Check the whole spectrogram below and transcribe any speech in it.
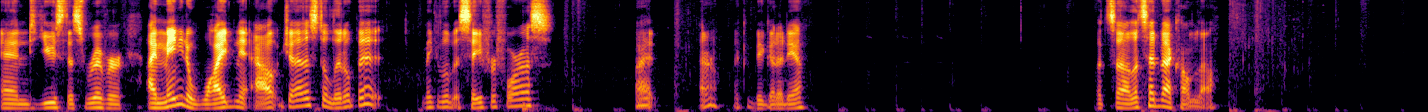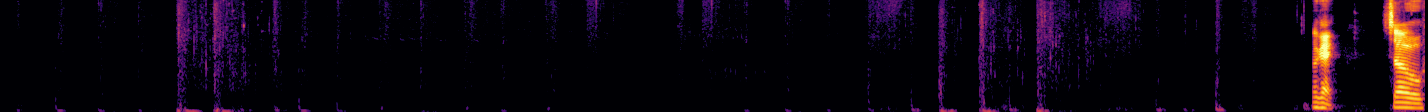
and use this river. I may need to widen it out just a little bit, make it a little bit safer for us. But I don't know. That could be a good idea. Let's uh, let's head back home though. Okay, so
